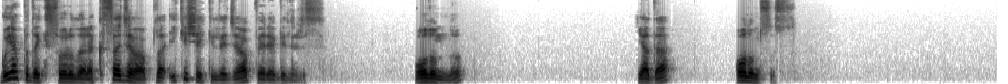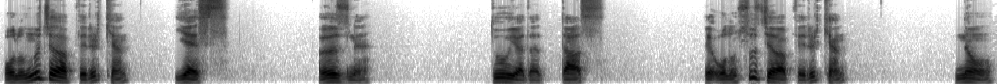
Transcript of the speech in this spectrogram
Bu yapıdaki sorulara kısa cevapla iki şekilde cevap verebiliriz. Olumlu ya da olumsuz. Olumlu cevap verirken yes, özne, do ya da does ve olumsuz cevap verirken no,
